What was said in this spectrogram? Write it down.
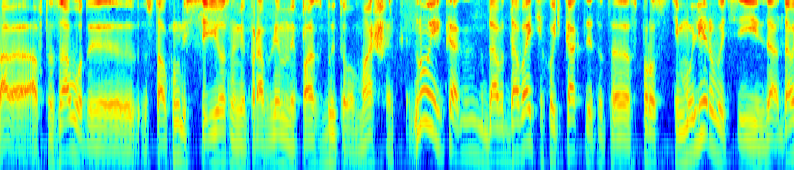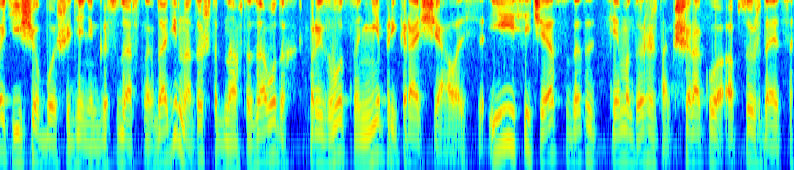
а, автозаводы столкнулись с серьезными проблемами по сбыту машин. Ну и как, да, давайте хоть как-то этот э, спрос стимулировать, и да, давайте еще больше денег государственных дадим на то, чтобы на автозаводах производство не прекращалось. И сейчас вот эта тема тоже так широко обсуждается.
